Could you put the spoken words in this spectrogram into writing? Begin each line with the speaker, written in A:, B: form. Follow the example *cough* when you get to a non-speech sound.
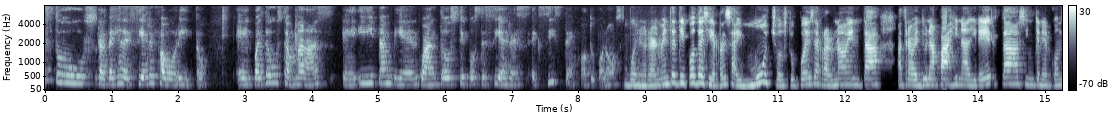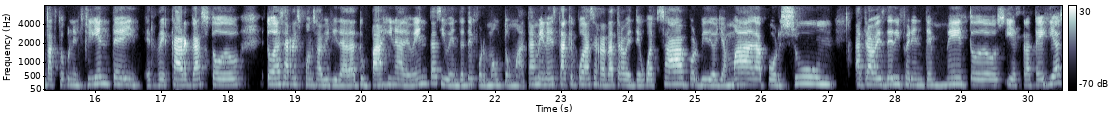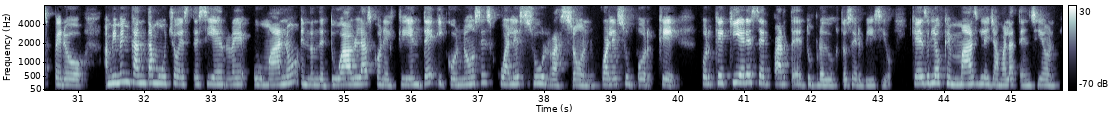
A: es tu estrategia de cierre favorito? Eh, cuál te gusta más eh, y también cuántos tipos de cierres existen o tú conoces.
B: Bueno, realmente tipos de cierres hay muchos. Tú puedes cerrar una venta a través de una página directa sin tener contacto con el cliente y recargas todo, toda esa responsabilidad a tu página de ventas y vendes de forma automática. También está que puedas cerrar a través de WhatsApp, por videollamada, por Zoom, a través de diferentes métodos y estrategias, pero a mí me encanta mucho este cierre humano en donde tú hablas con el cliente y conoces cuál es su razón, cuál es su por qué, por qué quiere ser parte de tu producto o servicio, qué es lo que más le llama la atención.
